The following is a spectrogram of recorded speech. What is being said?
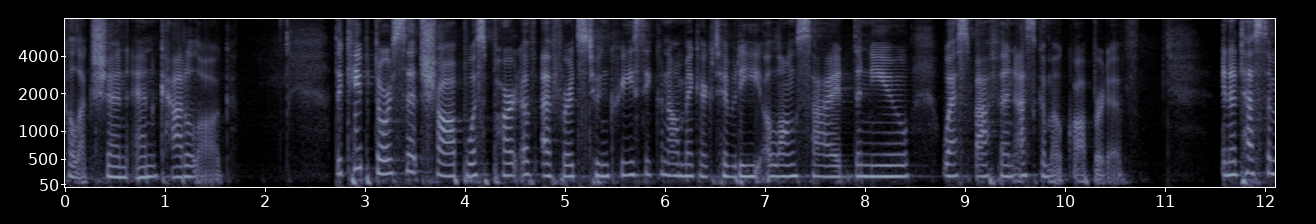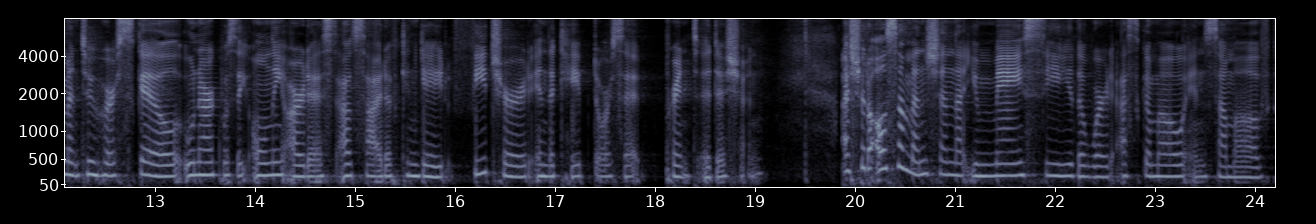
collection and catalog. The Cape Dorset shop was part of efforts to increase economic activity alongside the new West Baffin Eskimo Cooperative. In a testament to her skill, Oonark was the only artist outside of Kinngait featured in the Cape Dorset print edition. I should also mention that you may see the word Eskimo in some of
